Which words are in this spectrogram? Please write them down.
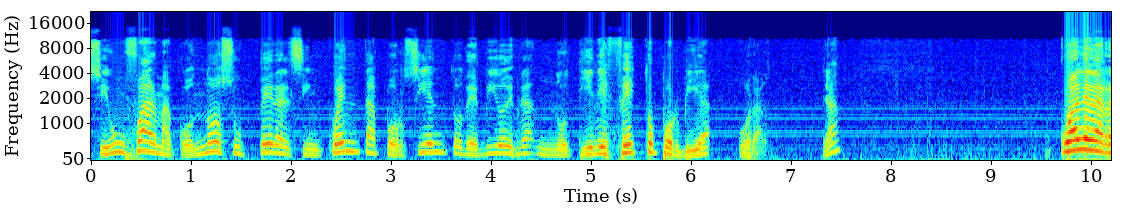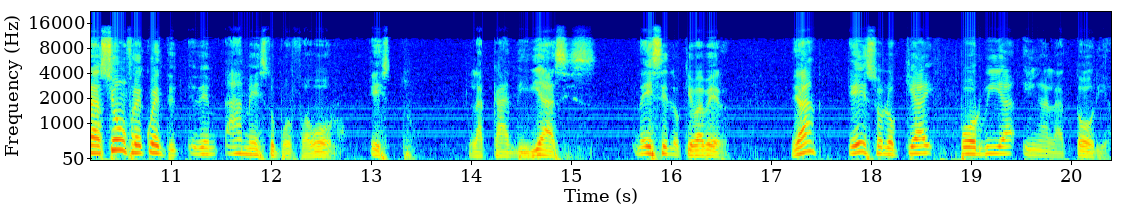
si un fármaco no supera el 50% de biodisponibilidad, no tiene efecto por vía oral. ¿Ya? ¿Cuál es la reacción frecuente? Dame esto, por favor. Esto. La candidiasis. Ese es lo que va a haber. ¿Ya? Eso es lo que hay por vía inhalatoria.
